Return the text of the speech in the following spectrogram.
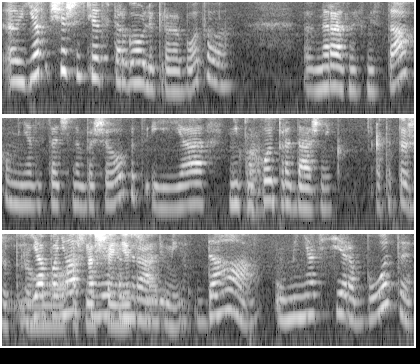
Э, Я вообще 6 лет в торговле проработала э, на разных местах. У меня достаточно большой опыт, и я неплохой Класс. продажник. Это тоже про я поняла, что мне отношения это с нравится. людьми. Да, у меня все работы,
